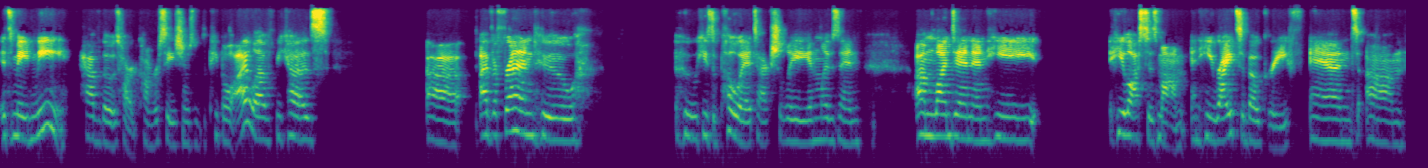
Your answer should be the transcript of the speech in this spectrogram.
it's made me have those hard conversations with the people I love because uh, I have a friend who who he's a poet actually and lives in um, London and he he lost his mom and he writes about grief and um,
